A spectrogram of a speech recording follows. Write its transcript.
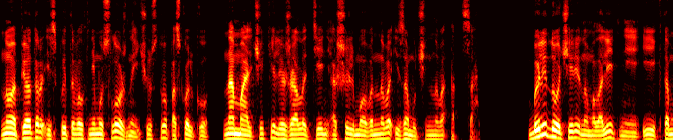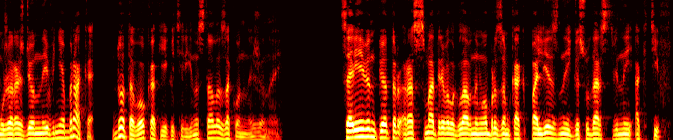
но Петр испытывал к нему сложные чувства, поскольку на мальчике лежала тень ошельмованного и замученного отца. Были дочери, но малолетние и, к тому же, рожденные вне брака, до того, как Екатерина стала законной женой. Царевин Петр рассматривал главным образом как полезный государственный актив,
